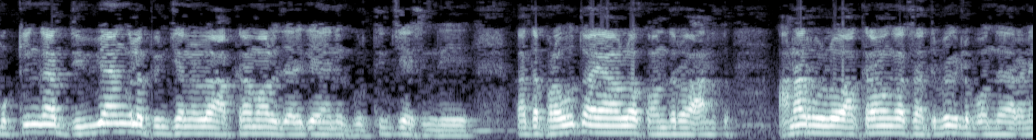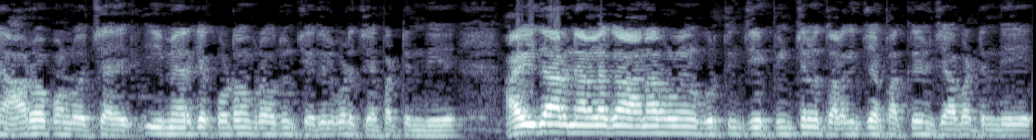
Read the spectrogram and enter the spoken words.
ముఖ్యంగా దివ్యాంగుల పింఛన్లలో అక్రమాలు జరిగాయని గుర్తించేసింది. గత ప్రభుత్వ హయాంలో కొందరు అనర్హులు అక్రమంగా సర్టిఫికెట్లు పొందారని ఆరోపణలు వచ్చాయి. ఈ మేరకే కూటమి ప్రభుత్వం చర్యలు కూడా చేపట్టింది. ఐదారు నెలలుగా అనర్హులను గుర్తించి పింఛన్లు తొలగించే ప్రక్రియను చేపట్టింది.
